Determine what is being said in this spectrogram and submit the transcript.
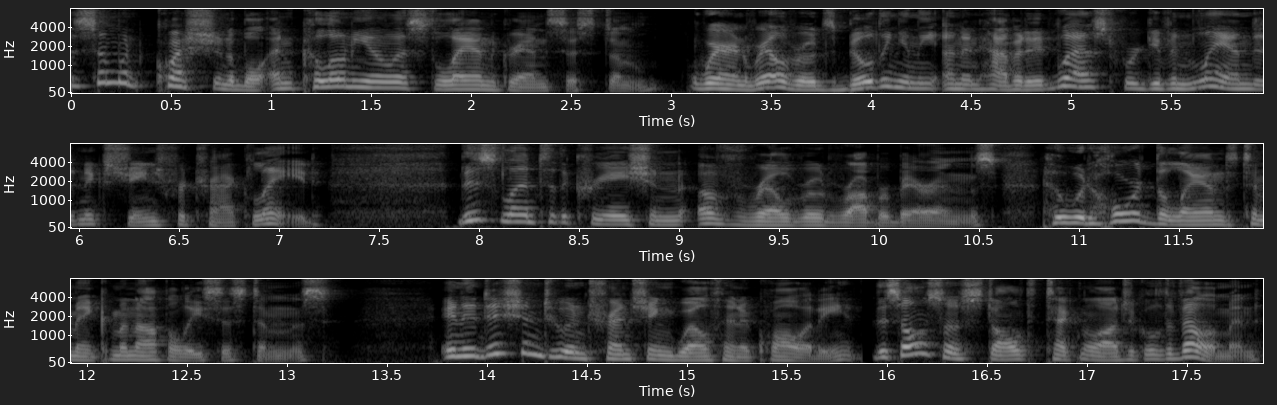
somewhat questionable and colonialist land grant system, wherein railroads building in the uninhabited West were given land in exchange for track laid. This led to the creation of railroad robber barons, who would hoard the land to make monopoly systems. In addition to entrenching wealth inequality, this also stalled technological development,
